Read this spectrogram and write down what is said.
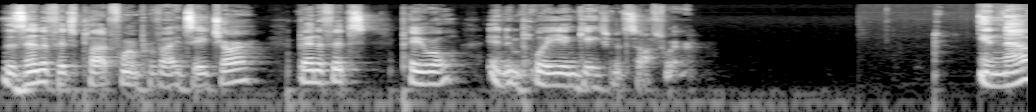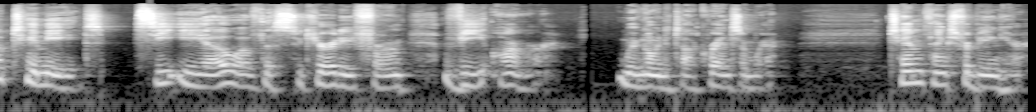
The Zenefits platform provides HR, benefits, payroll, and employee engagement software. And now Tim Eades, CEO of the security firm vArmour. We're going to talk ransomware. Tim, thanks for being here.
